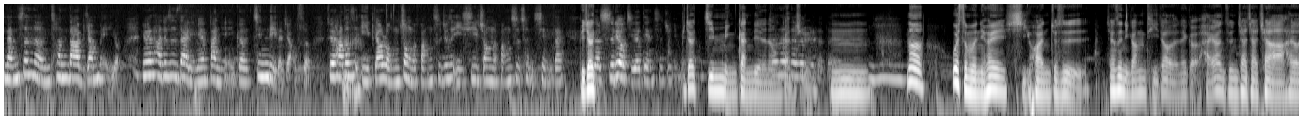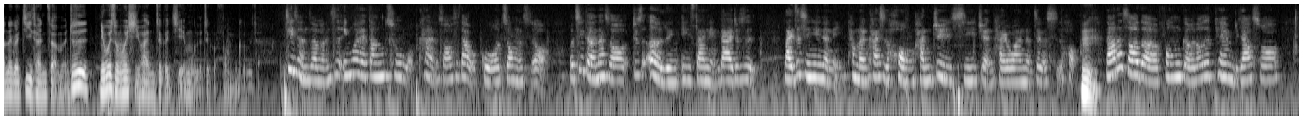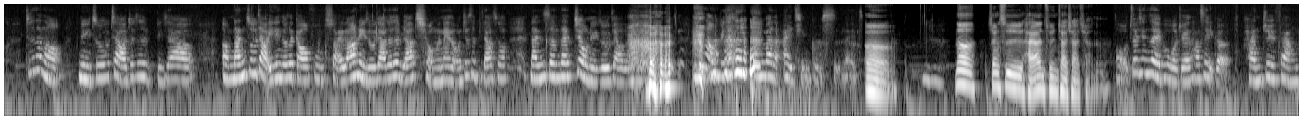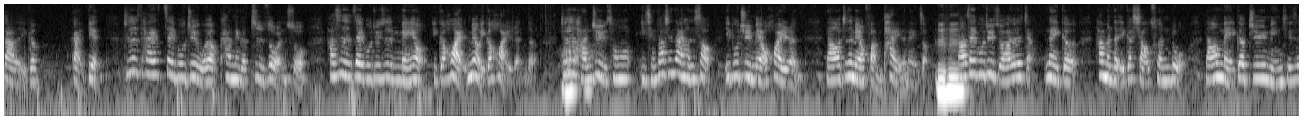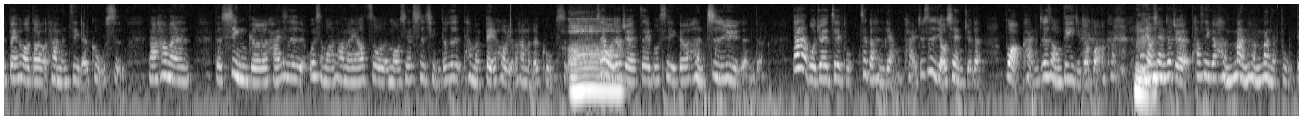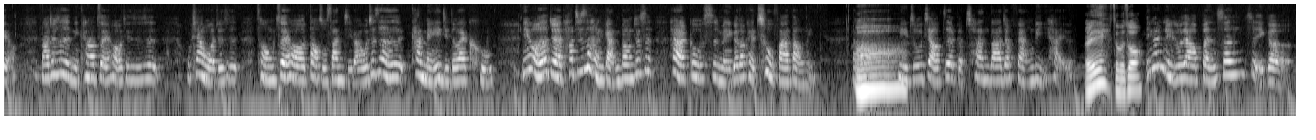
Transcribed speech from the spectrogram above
男生的穿搭比较没有，因为他就是在里面扮演一个经理的角色，所以他都是以比较隆重的方式，就是以西装的方式呈现在比较这个十六集的电视剧里面。比较精明干练的那种感觉嗯，那为什么你会喜欢？就是像是你刚刚提到的那个《海岸村恰恰恰》啊，还有那个《继承者们》，就是你为什么会喜欢这个节目的这个风格？这样？继承者们是因为当初我看的时候是在我国中的时候，我记得那时候就是二零一三年，大概就是《来自星星的你》他们开始哄韩剧席卷台湾的这个时候，嗯，然后那时候的风格都是偏比较说，就是那种女主角就是比较。哦，男主角一定都是高富帅，然后女主角就是比较穷的那种，就是比较说男生在救女主角的那种，那种比较一般般的爱情故事那一种。嗯，那像是《海岸村恰恰恰》呢？哦，最近这一部我觉得它是一个韩剧非常大的一个改变，就是它这部剧我有看那个制作人说，它是这部剧是没有一个坏没有一个坏人的，就是韩剧从以前到现在很少一部剧没有坏人，然后就是没有反派的那种。嗯哼，然后这部剧主要就是讲那个他们的一个小村落，然后每个居民其实背后都有他们自己的故事，然后他们的性格还是为什么他们要做的某些事情，都是他们背后有他们的故事。哦，所以我就觉得这一部是一个很治愈人的。当然，我觉得这部这个很两派，就是有些人觉得不好看，就是从第一集就不好看；嗯但有些人就觉得它是一个很慢很慢的步调，然后就是你看到最后，其实是我像我就是从最后倒数三集吧，我就真的是看每一集都在哭，因为我就觉得他就是很感动，就是他的故事每一个都可以触发到你。然后哦，女主角这个穿搭就非常厉害了。哎，怎么说？因为女主角本身是一个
